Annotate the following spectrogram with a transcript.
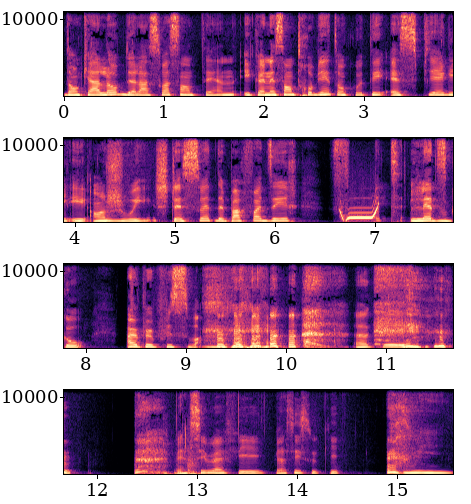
Donc, à l'aube de la soixantaine et connaissant trop bien ton côté espiègle et enjoué, je te souhaite de parfois dire F let's go un peu plus souvent. OK. Merci, ma fille. Merci, Suki. Oui.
